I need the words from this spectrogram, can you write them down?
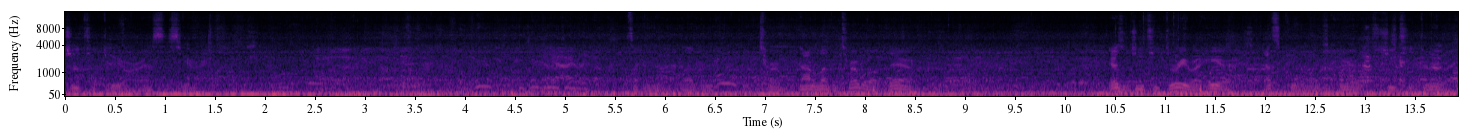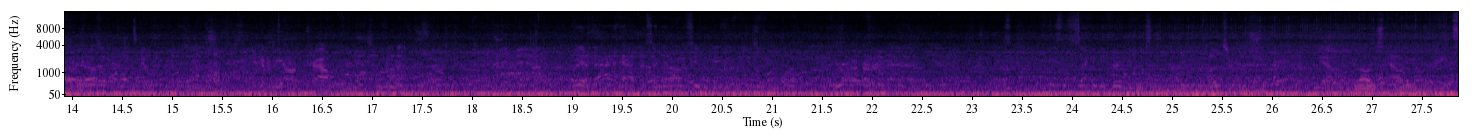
GT3 RS is here. It's like a 911 turbo, 911 turbo up there. There's a GT3 right here. That's a cool one right here. That's GT3 right here. Look at all these Audi R8s.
